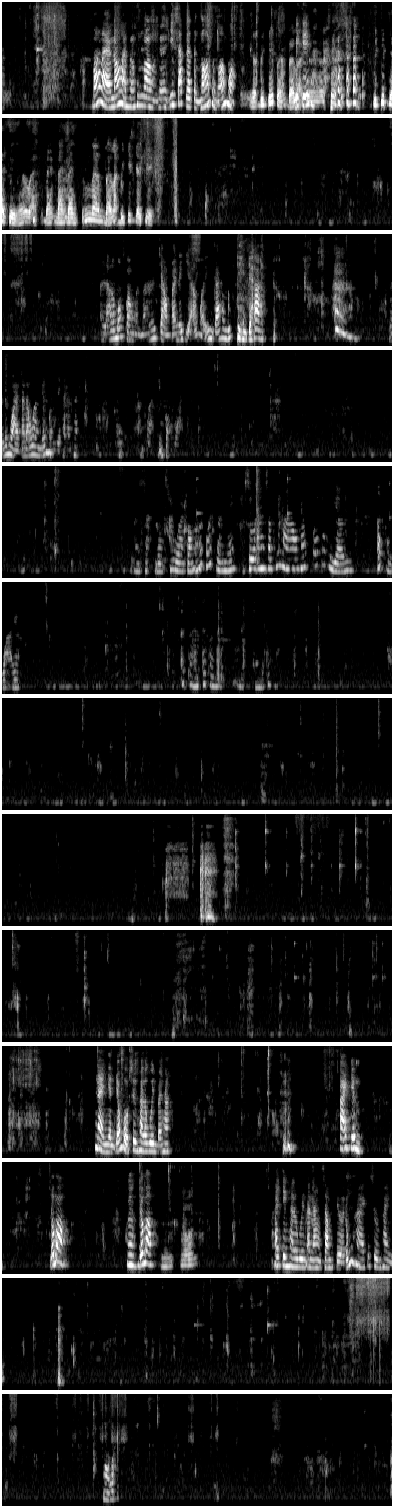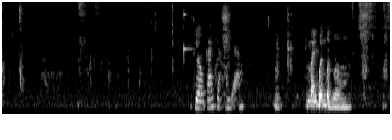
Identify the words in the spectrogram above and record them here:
Món nào em nấu anh cũng ngon viết sách ra từng món từng món mà Dạ, bí kíp hả? Để Bí lại kíp. bí kíp gia truyền các bạn? Đang đang đang tính ờ, để lại bí kíp gia truyền lỡ mốt con mình mà nó chồng phải lấy vợ mỹ một cái không biết tiền trai người nước ngoài ta đâu có ăn giống mình vậy hả anh ha ăn quà, kiếm con quà. Ăn sạch luôn sao hoài còn ớt quá trời nhé Hồi xưa ăn sao thấy mau hết ớt đó, bây giờ ớt còn hoài à. Ít thôi anh ít thôi. Em được ít thôi. Này nhìn giống bộ xương Halloween bạn ha. Hai chân. Đúng không? Ừ, đúng không? Ừ, hai chân Halloween anh ăn xong chưa? Đúng hai cái xương hay vậy ngon quá một cái cho không giả. Nay bên mình là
